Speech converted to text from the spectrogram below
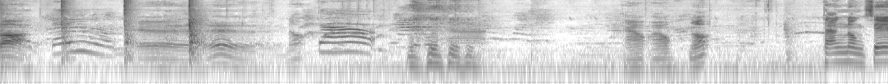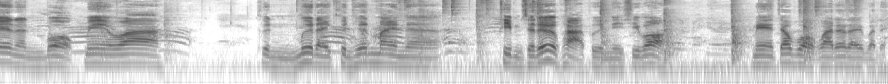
บ่เออเออเนาะเอาเอาเนาะทางน้องแซ่นั่นบอกแม่ว่า ขึ้นเมื่อใดขึ้นเฮือนใหม่นะ ทิมเสเดอร์ผ่าพื้นนี่สิบ่แม่เจ้าบอกว่าอะไรบัดนี้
